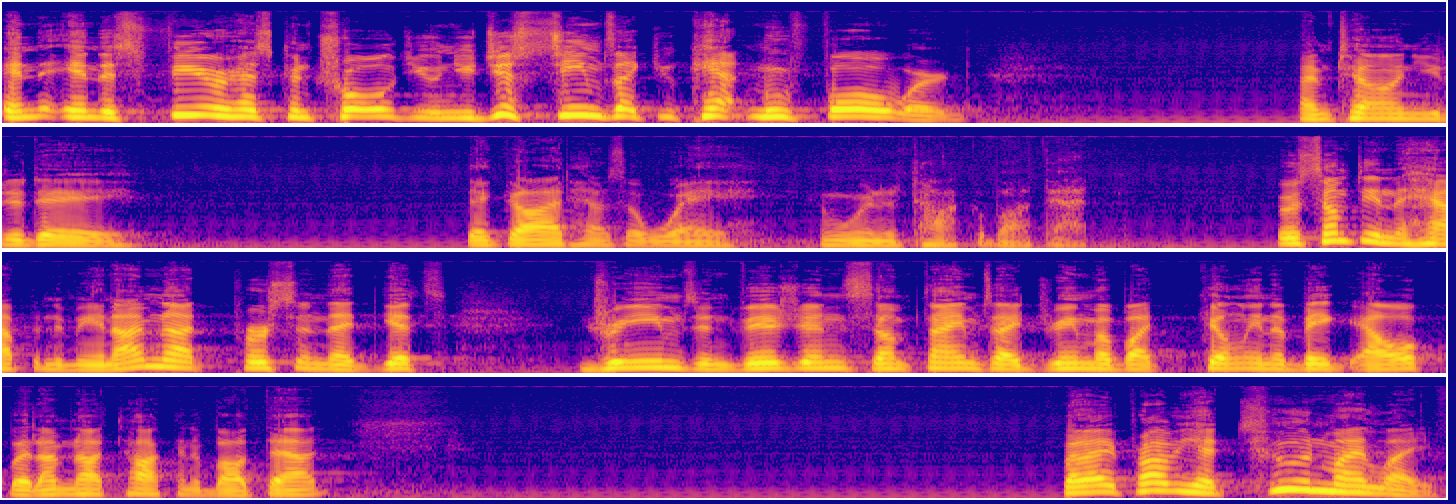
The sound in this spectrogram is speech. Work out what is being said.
and, and this fear has controlled you, and you just seems like you can't move forward. I'm telling you today that God has a way, and we're going to talk about that. There was something that happened to me, and I'm not a person that gets dreams and visions. Sometimes I dream about killing a big elk, but I'm not talking about that. But I probably had two in my life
